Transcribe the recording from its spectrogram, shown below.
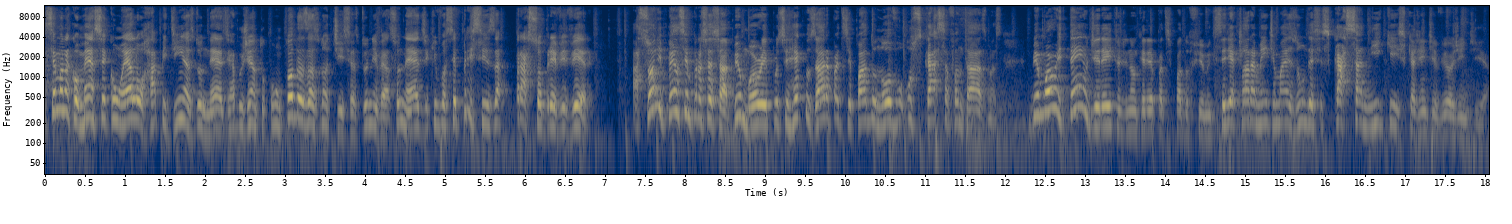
semana começa com elo rapidinhas do Nerd Rabugento, com todas as notícias do universo Nerd que você precisa para sobreviver. A Sony pensa em processar Bill Murray por se recusar a participar do novo Os Caça-Fantasmas. Bill Murray tem o direito de não querer participar do filme, que seria claramente mais um desses caça-níqueis que a gente vê hoje em dia.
